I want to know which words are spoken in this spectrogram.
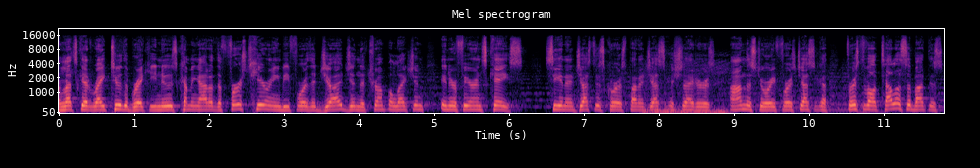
And let's get right to the breaking news coming out of the first hearing before the judge in the Trump election interference case. CNN Justice correspondent Jessica Schneider is on the story first. Jessica, first of all, tell us about this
